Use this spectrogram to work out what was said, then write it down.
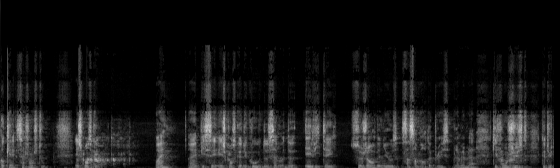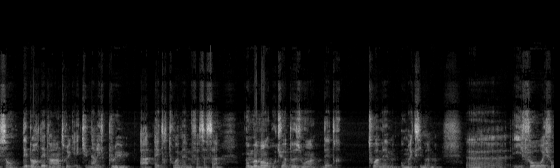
Ok, ça change tout. Et je pense que, ouais, ouais, puis c'est, et je pense que du coup, de, de éviter ce genre de news, 500 morts de plus, blablabla, qui font juste que tu te sens débordé par un truc et que tu n'arrives plus à être toi-même face à ça, au moment où tu as besoin d'être toi-même au maximum, euh, il, faut, il faut,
